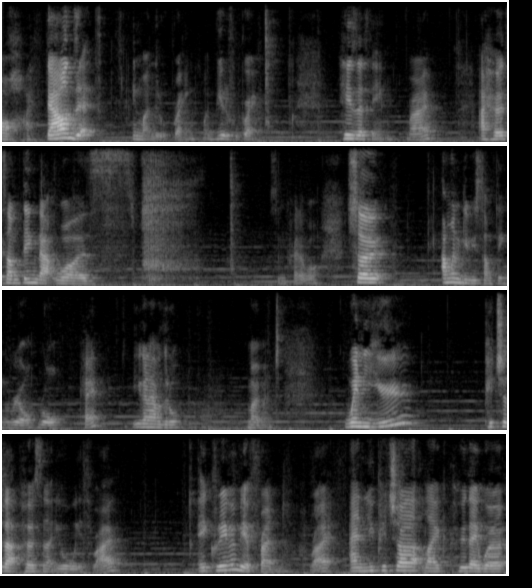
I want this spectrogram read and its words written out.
Oh, I found it in my little brain, my beautiful brain. Here's the thing, right? I heard something that was, was incredible. So I'm gonna give you something real, raw, okay? You're gonna have a little moment. When you picture that person that you were with, right? It could even be a friend, right? And you picture like who they were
